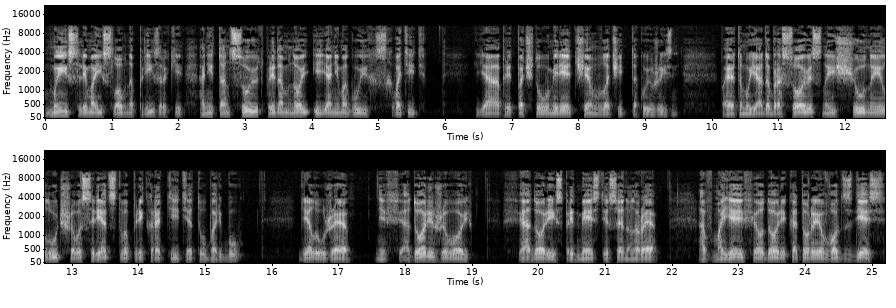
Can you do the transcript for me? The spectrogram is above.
Мысли мои словно призраки, они танцуют предо мной, и я не могу их схватить. Я предпочту умереть, чем влачить такую жизнь. Поэтому я добросовестно ищу наилучшего средства прекратить эту борьбу. Дело уже не в Феодоре живой, в Феодоре из предместья Сен-Оноре, а в моей Феодоре, которая вот здесь,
